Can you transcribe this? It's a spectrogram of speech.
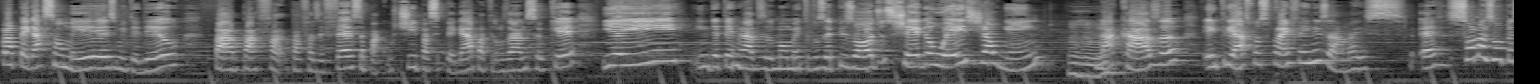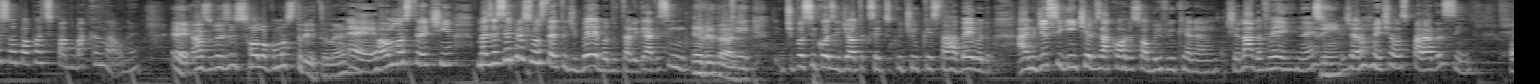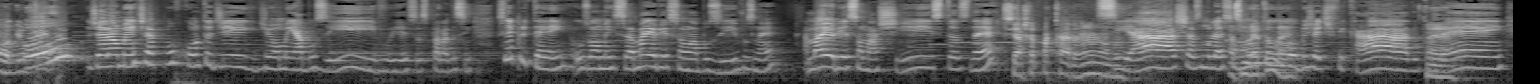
pra pegação mesmo, entendeu? Pra fazer festa, pra curtir, pra se pegar, pra transar, não sei o quê. E aí, em determinados momentos dos episódios, chega o ex de alguém Uhum. na casa, entre aspas, pra infernizar. Mas é só mais uma pessoa pra participar do bacanal, né? É, às vezes rola algumas treta, né? É, rola umas tretinhas. Mas é sempre assim, umas tretas de bêbado, tá ligado? Assim, É verdade. que- tipo assim, coisa idiota que você discutiu porque você tava bêbado. Aí no dia seguinte eles acordam sobre e viu que era, não tinha nada a ver, né? Sim. Geralmente é umas paradas assim. Eu- Ou, geralmente, é por conta de, de homem abusivo e essas paradas assim. Sempre tem. Os homens, a maioria são abusivos, né? A maioria são machistas, né? Se acha pra caramba. Se acha, as mulheres As são muito também. É. objetificadas também.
